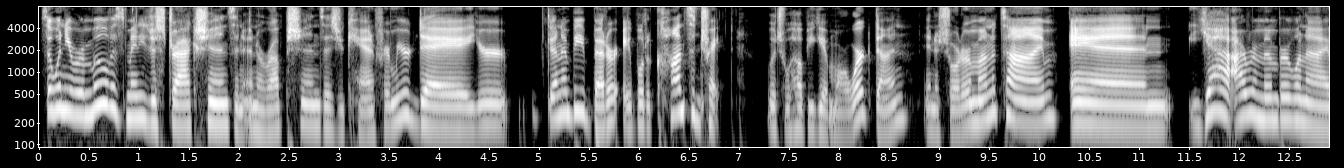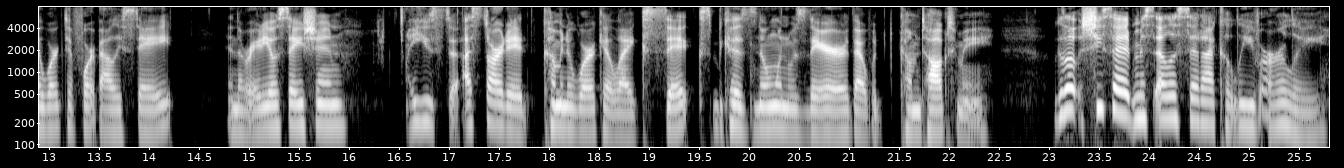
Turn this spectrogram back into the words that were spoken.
So, when you remove as many distractions and interruptions as you can from your day, you're gonna be better able to concentrate, which will help you get more work done in a shorter amount of time. And yeah, I remember when I worked at Fort Valley State in the radio station. I used to, I started coming to work at like six because no one was there that would come talk to me. Because she said, Miss Ellis said I could leave early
